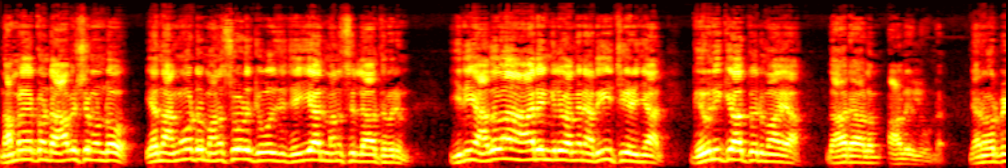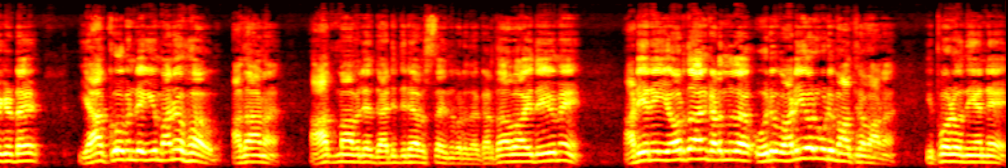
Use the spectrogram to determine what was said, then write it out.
നമ്മളെ കൊണ്ട് ആവശ്യമുണ്ടോ എന്ന് അങ്ങോട്ട് മനസ്സോട് ചോദിച്ച് ചെയ്യാൻ മനസ്സില്ലാത്തവരും ഇനി അഥവാ ആരെങ്കിലും അങ്ങനെ അറിയിച്ചു കഴിഞ്ഞാൽ ഗവനിക്കാത്തവരുമായ ധാരാളം ആളുകളുണ്ട്. ഞാൻ ഓർപ്പിക്കട്ടെ യാക്കോബിന്റെ ഈ മനോഭാവം അതാണ് ആത്മാവിലെ ദരിദ്രാവസ്ഥ എന്ന് പറയുന്നത്. കർത്താവായ ദൈവമേ അടിയൻ ഈ യോർദാൻ കടന്നത് ഒരു വടിയോടുകൂടി മാത്രമാണ്. ഇപ്പോഴും നീ എന്നെ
